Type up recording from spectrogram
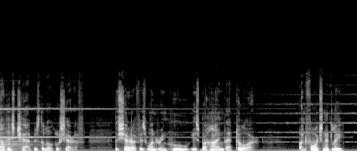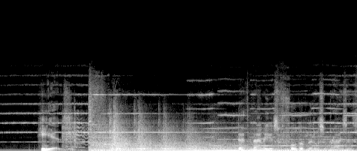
Now, this chap is the local sheriff. The sheriff is wondering who is behind that door. Unfortunately, he is. Death Valley is full of little surprises.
